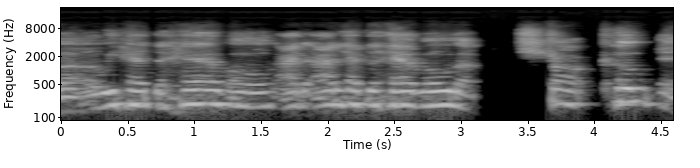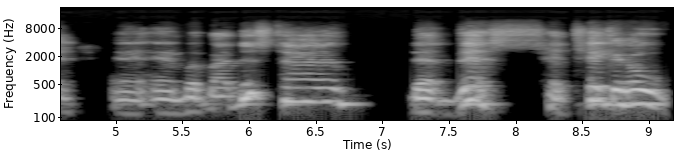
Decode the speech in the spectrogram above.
uh, we had to have on, I'd, I'd, have to have on a sharp coat. And, and, and but by this time, that vest had taken over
